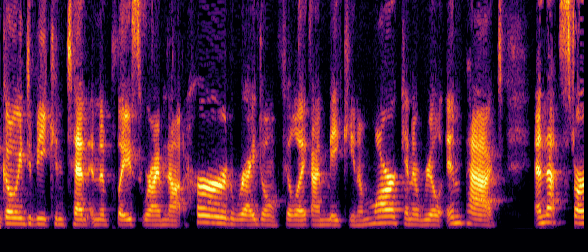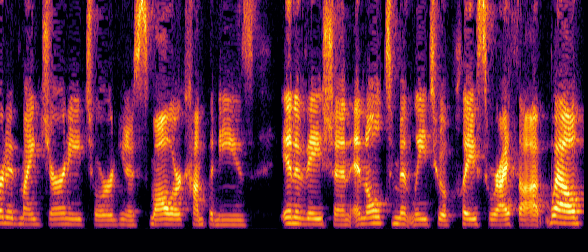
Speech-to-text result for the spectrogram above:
going to be content in a place where I'm not heard, where I don't feel like I'm making a mark and a real impact. And that started my journey toward, you know, smaller companies innovation and ultimately to a place where I thought, well,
